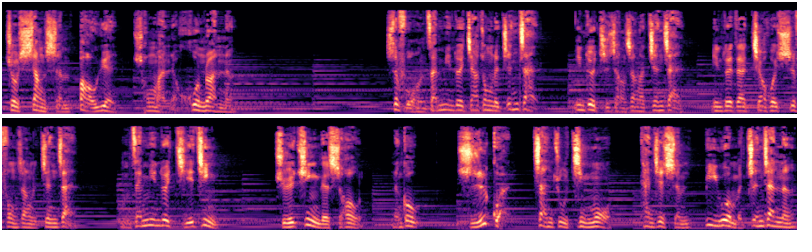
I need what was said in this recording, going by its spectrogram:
就向神抱怨，充满了混乱呢？是否我们在面对家中的征战，面对职场上的征战？面对在教会侍奉上的征战，我们在面对捷径、绝境的时候，能够只管站住静默，看见神必为我们征战呢？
